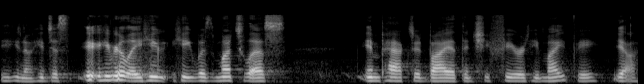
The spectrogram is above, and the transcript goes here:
you know, he just, he really, he, he was much less impacted by it than she feared he might be. Yeah.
